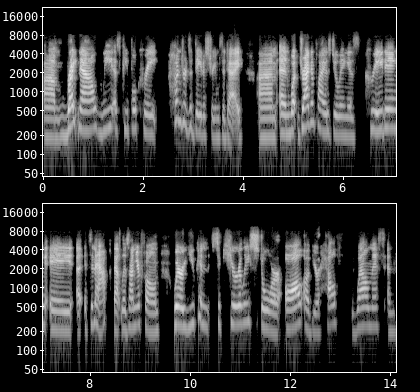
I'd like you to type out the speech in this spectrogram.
Um, right now, we as people create hundreds of data streams a day, um, and what Dragonfly is doing is creating a, a it's an app that lives on your phone where you can securely store all of your health wellness and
